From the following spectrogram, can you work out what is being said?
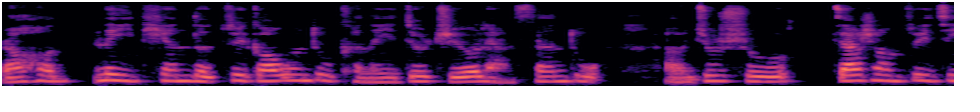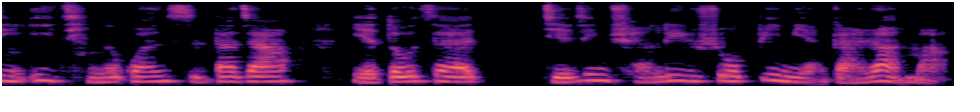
然后那一天的最高温度可能也就只有两三度，啊，就是加上最近疫情的关系，大家也都在竭尽全力说避免感染嘛。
